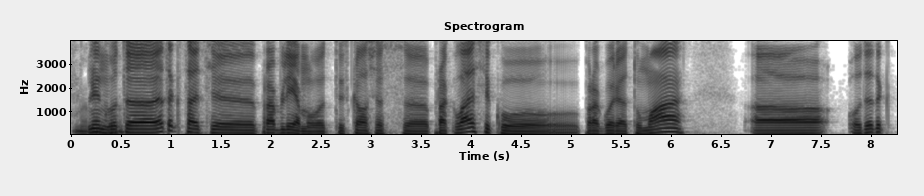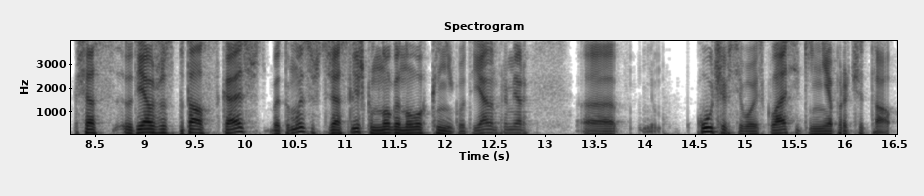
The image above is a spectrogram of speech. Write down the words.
Ну, Блин, такое. вот э, это, кстати, проблема. Вот ты сказал сейчас про классику, про горе от ума. Э, вот это сейчас, вот я уже пытался сказать что- эту мысль, что сейчас слишком много новых книг. Вот я, например, э, кучу всего из классики не прочитал.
